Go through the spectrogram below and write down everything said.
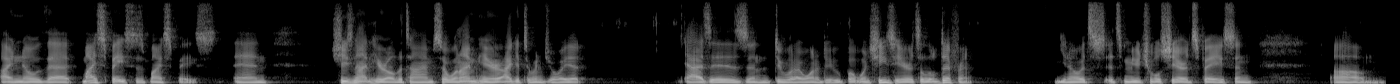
I know that my space is my space, and she's not here all the time. So when I'm here, I get to enjoy it as is and do what I want to do. But when she's here, it's a little different. You know, it's it's mutual shared space, and um,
